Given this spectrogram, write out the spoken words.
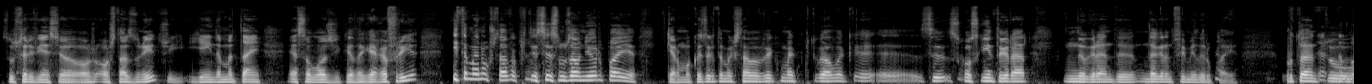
subserviência aos, aos Estados Unidos e, e, ainda mantém essa lógica da Guerra Fria, e também não gostava que pertencêssemos à União Europeia, que era uma coisa que também gostava de ver como é que Portugal uh, se, se conseguia integrar na grande, na grande família europeia. Portanto,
